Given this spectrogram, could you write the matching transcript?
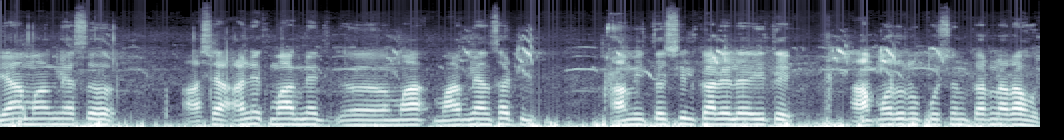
या मागण्यासह अशा अनेक मागण्या मा मागण्यांसाठी आम्ही तहसील कार्यालय येथे आमरण उपोषण करणार आहोत.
